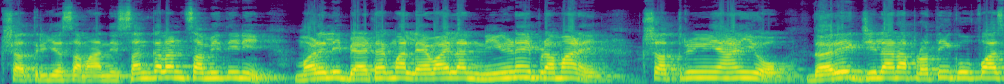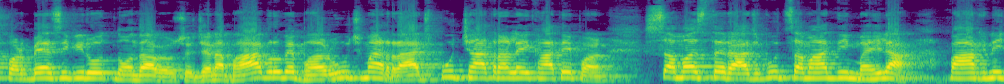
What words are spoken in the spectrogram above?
ક્ષત્રિય સમાજની સંકલન સમિતિની મળેલી બેઠકમાં લેવાયેલા નિર્ણય પ્રમાણે ક્ષત્રિયાણીઓ દરેક જિલ્લાના પ્રતિક ઉપવાસ પર બેસી વિરોધ નોંધાવ્યો છે. જેના ભાગરૂપે ભરૂચમાં રાજપૂત છાત્રાલય ખાતે પણ સમસ્ત રાજપૂત સમાજની મહિલા પાંખની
